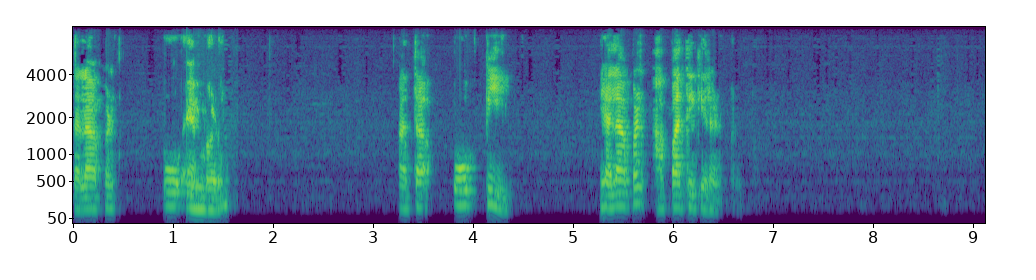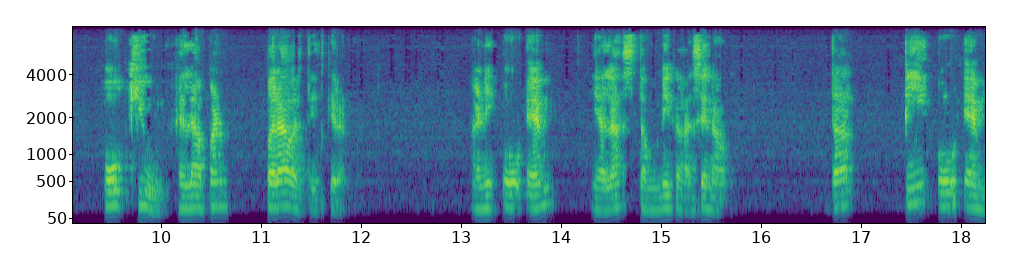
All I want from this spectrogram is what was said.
त्याला आपण ओ एम म्हणू. आता ओ पी ह्याला आपण आपाती किरण म्हणू. ओ क्यू ह्याला आपण परावर्तित किरण म्हणतो. आणि ओ एम याला स्तंभिका असे नाव आता पी ओ एम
